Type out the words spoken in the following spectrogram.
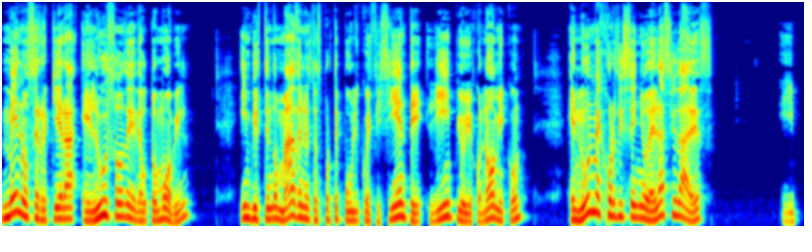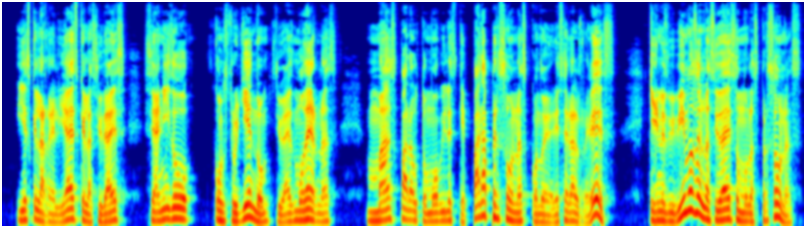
menos se requiera el uso de, automóvil, invirtiendo más en el transporte público eficiente, limpio y económico, en un mejor diseño de las ciudades, y, y es que la realidad es que las ciudades se han ido construyendo, ciudades modernas, más para automóviles que para personas cuando debería ser al revés. Quienes vivimos en las ciudades somos las personas.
